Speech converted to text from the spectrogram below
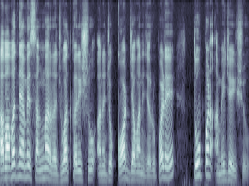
આ બાબતને અમે સંઘમાં રજૂઆત કરીશું અને જો કોર્ટ જવાની જરૂર પડે, તો પણ અમે જઈશું.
